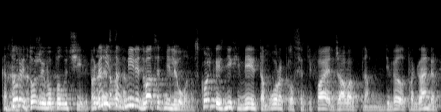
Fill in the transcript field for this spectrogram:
которые тоже его получили. Программистов это- в мире 20 миллионов. Сколько из них имеют там Oracle Certified, Java, там, Develop, программер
